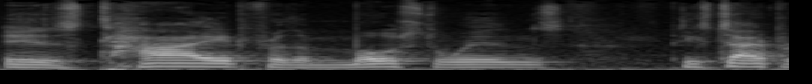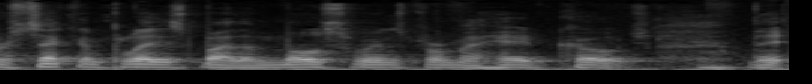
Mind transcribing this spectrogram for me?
is tied for the most wins He's tied for second place by the most wins from a head coach. The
